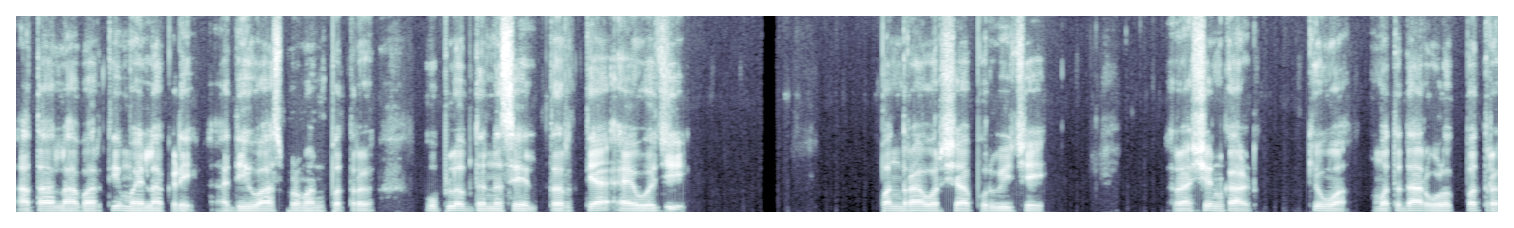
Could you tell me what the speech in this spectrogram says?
आता लाभार्थी महिलाकडे अधिवास प्रमाणपत्र उपलब्ध नसेल तर त्याऐवजी पंधरा वर्षापूर्वीचे राशन कार्ड किंवा मतदार ओळखपत्र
